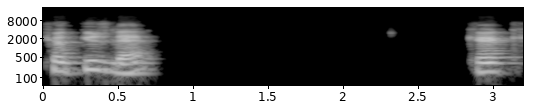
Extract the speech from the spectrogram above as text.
kök 100 ile kök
